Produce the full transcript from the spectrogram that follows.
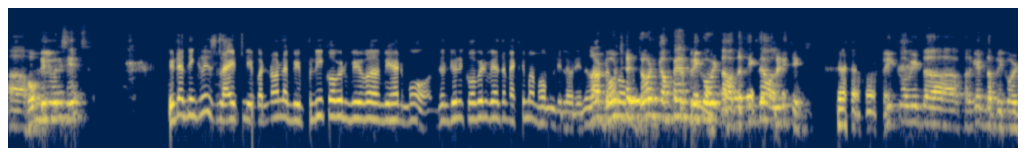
uh, home delivery sales? It has increased slightly, but not like pre-COVID. We were we had more. Then During COVID, we had the maximum home delivery. No, don't, COVID- don't compare pre-COVID now. The things have already changed. Pre-COVID, uh, forget the pre-COVID.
